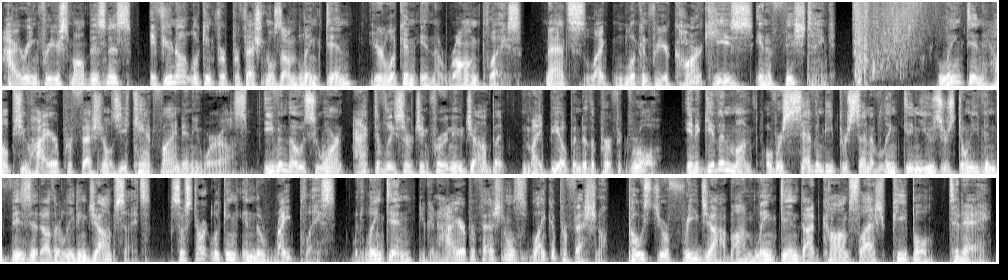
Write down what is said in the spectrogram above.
Hiring for your small business? If you're not looking for professionals on LinkedIn, you're looking in the wrong place. That's like looking for your car keys in a fish tank. LinkedIn helps you hire professionals you can't find anywhere else, even those who aren't actively searching for a new job but might be open to the perfect role. In a given month, over 70% of LinkedIn users don't even visit other leading job sites. So start looking in the right place. With LinkedIn, you can hire professionals like a professional. Post your free job on linkedin.com slash people today.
